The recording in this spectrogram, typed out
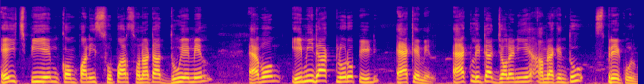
এইচপিএম কোম্পানির সুপার সোনাটা দু এমএল এবং ইমিডা ক্লোরোপিড এক এমএল এক লিটার জলে নিয়ে আমরা কিন্তু স্প্রে করব।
